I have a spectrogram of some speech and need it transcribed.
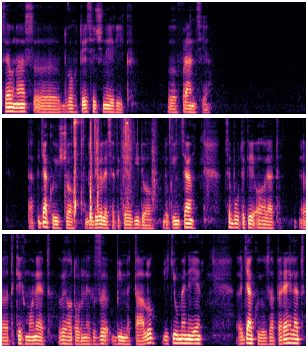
це у нас е, 2000 рік. Е, Франція. Так, дякую, що додивилися таке відео до кінця. Це був такий огляд е, таких монет, виготовлених з біметалу, які в мене є. Е, Дякую за перегляд.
